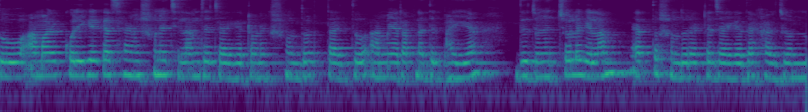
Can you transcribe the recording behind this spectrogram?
তো আমার কলিগের কাছে আমি শুনেছিলাম যে জায়গাটা অনেক সুন্দর, তাই তো আমি আর আপনাদের ভাইয়া দুজনে চলে গেলাম এত সুন্দর একটা জায়গা দেখার জন্য।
